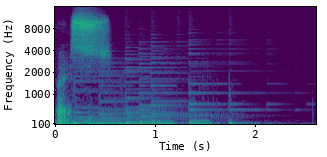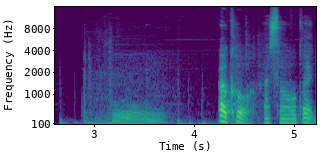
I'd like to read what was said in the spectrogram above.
Nice. Oh, cool. That's the whole thing.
